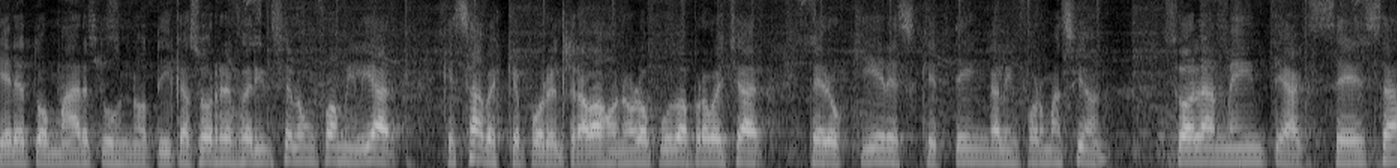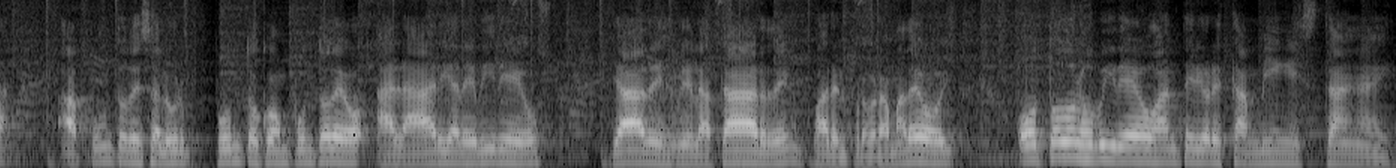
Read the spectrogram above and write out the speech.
quiere tomar tus noticas o referírselo a un familiar que sabes que por el trabajo no lo pudo aprovechar, pero quieres que tenga la información, solamente accesa a puntodesalud.com.do a la área de videos ya desde la tarde para el programa de hoy o todos los videos anteriores también están ahí.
